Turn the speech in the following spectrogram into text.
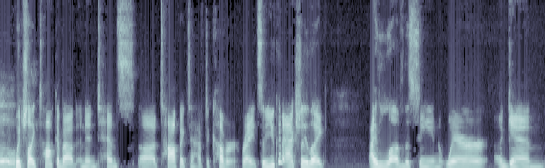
Ooh. which like talk about an intense uh, topic to have to cover, right? So you can actually like, I love the scene where again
